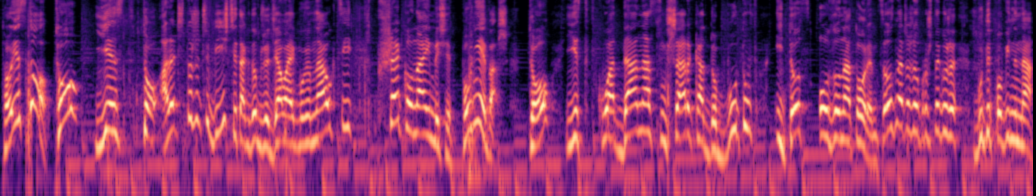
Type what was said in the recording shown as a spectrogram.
to jest to. To jest to. Ale czy to rzeczywiście tak dobrze działa, jak mówią na aukcji? Przekonajmy się, ponieważ to jest wkładana suszarka do butów i to z ozonatorem. Co oznacza, że oprócz tego, że buty powinna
